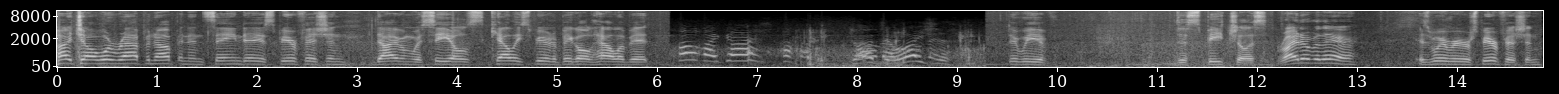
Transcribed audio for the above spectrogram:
All right, y'all, we're wrapping up an insane day of spearfishing, diving with seals. Kelly speared a big old halibut. Oh my gosh. Oh Congratulations. Did we have just speechless? Right over there is where we were spearfishing.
